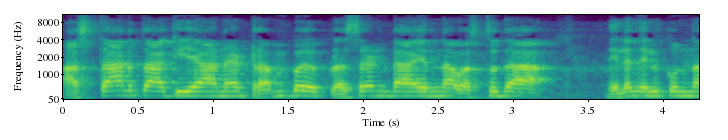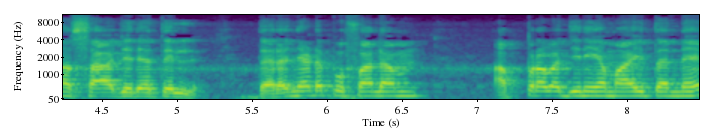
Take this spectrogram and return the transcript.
അസ്ഥാനത്താക്കിയാണ് ട്രംപ് പ്രസിഡന്റായെന്ന വസ്തുത നിലനിൽക്കുന്ന സാഹചര്യത്തിൽ തെരഞ്ഞെടുപ്പ് ഫലം അപ്രവചനീയമായി തന്നെ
